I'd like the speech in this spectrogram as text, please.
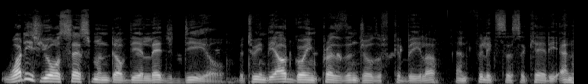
What is your assessment of the alleged deal between the outgoing President Joseph Kabila and Felix Tshisekedi, and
